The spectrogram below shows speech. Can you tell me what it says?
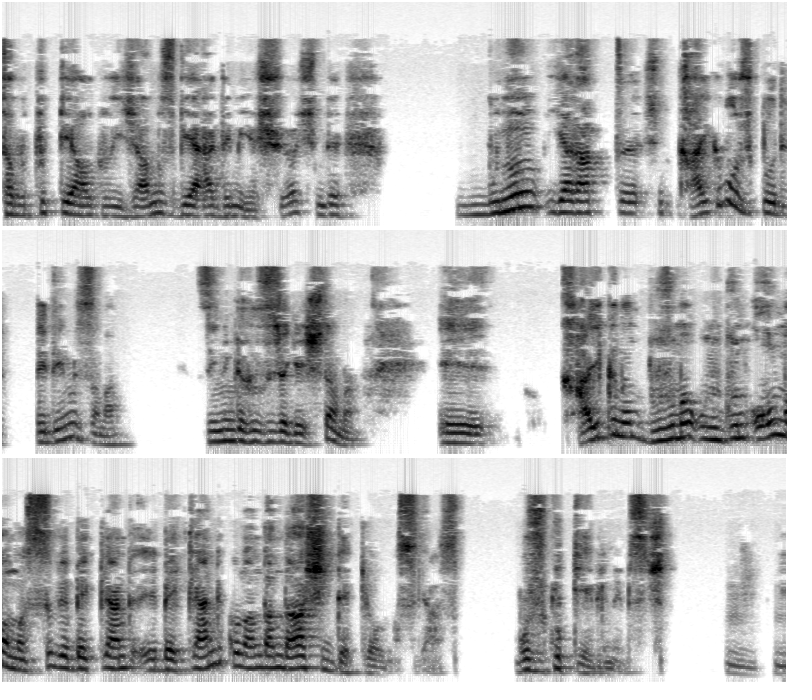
tabutluk diye algılayacağımız bir yerde mi yaşıyor? Şimdi bunun yarattığı şimdi kaygı bozukluğu dediğimiz zaman zihnimde hızlıca geçti ama e, kaygının duruma uygun olmaması ve beklendi, e, beklendik olandan daha şiddetli olması lazım. Bozukluk diyebilmemiz için. Hı hı.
